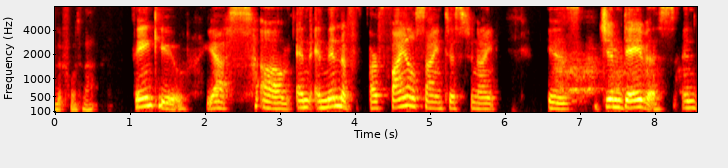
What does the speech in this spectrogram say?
look forward to that. Thank you. Yes. Um, and, and then the, our final scientist tonight is Jim Davis. And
